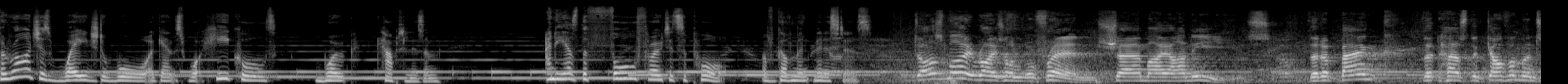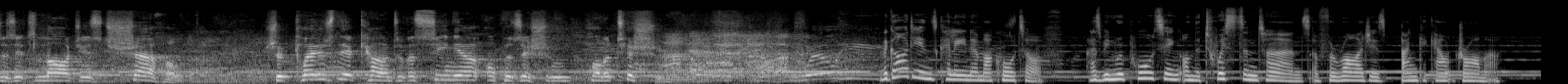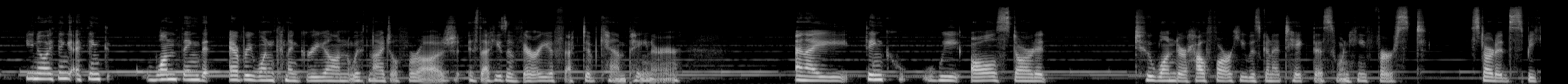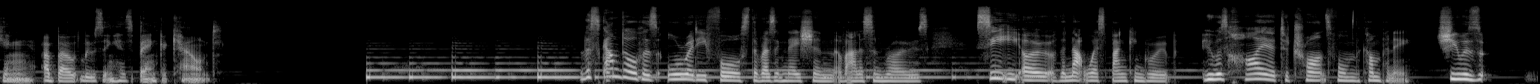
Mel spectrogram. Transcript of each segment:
Farage has waged a war against what he calls woke capitalism. And he has the full throated support of government ministers. Does my right honourable friend share my unease that a bank that has the government as its largest shareholder should close the account of a senior opposition politician? Will he? The Guardian's Kalyeena Makortoff has been reporting on the twists and turns of Farage's bank account drama. You know, I think I think one thing that everyone can agree on with Nigel Farage is that he's a very effective campaigner. And I think we all started to wonder how far he was going to take this when he first started speaking about losing his bank account. The scandal has already forced the resignation of Alison Rose, CEO of the NatWest Banking Group, who was hired to transform the company. She was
